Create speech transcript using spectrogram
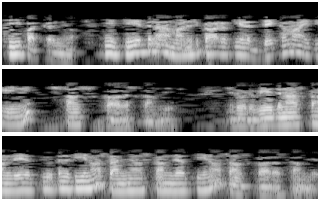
සිහිපත් කරනවා. මේ චේතනා මනසිකාර කියන දෙකමයි තියෙන්නේ සංස්කාර ස්කන්ධය. එතකොට වේදනා ස්කන්ධය උතන තියෙනවා සංඥා ස්කන්ධයක් තියෙනවා සංස්කාර ස්කන්ධය.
